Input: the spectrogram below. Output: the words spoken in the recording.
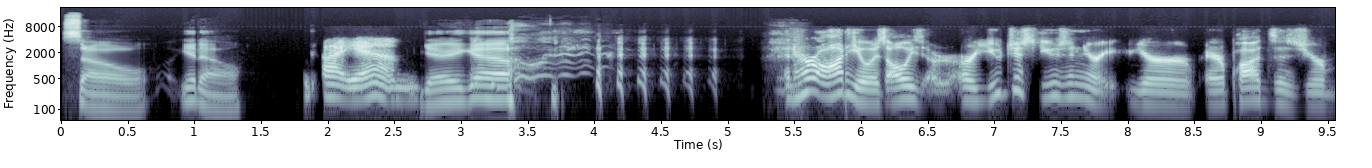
So, you know, I am. there you go. And her audio is always. Are, are you just using your your AirPods as your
